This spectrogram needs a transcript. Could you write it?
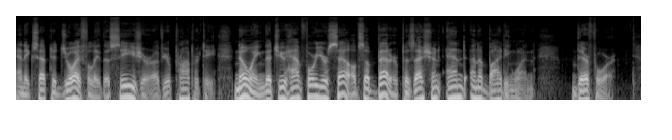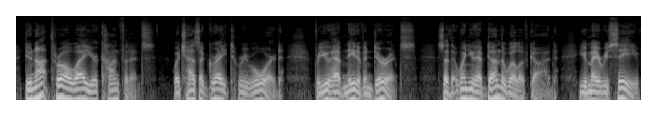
and accepted joyfully the seizure of your property, knowing that you have for yourselves a better possession and an abiding one. Therefore, do not throw away your confidence, which has a great reward, for you have need of endurance so that when you have done the will of God, you may receive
